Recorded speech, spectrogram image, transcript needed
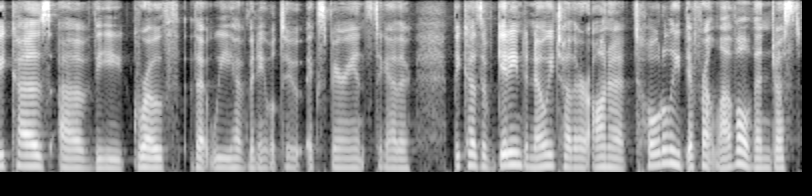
because of the growth that we have been able to experience together because of getting to know each other on a totally different level than just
